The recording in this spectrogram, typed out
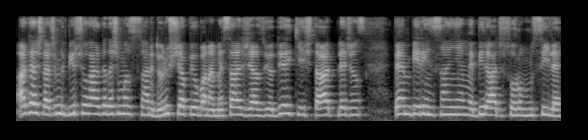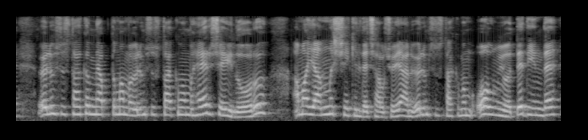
Arkadaşlar şimdi birçok arkadaşımız hani dönüş yapıyor bana mesaj yazıyor. Diyor ki işte Alp Legends ben bir insan yem ve bir acı sorumlusu ile ölümsüz takım yaptım ama ölümsüz takımım her şey doğru ama yanlış şekilde çalışıyor. Yani ölümsüz takımım olmuyor dediğinde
